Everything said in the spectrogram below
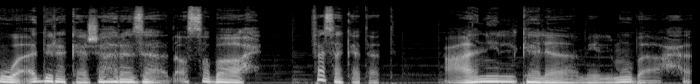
وأدرك شهرزاد الصباح فسكتت عن الكلام المباح.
